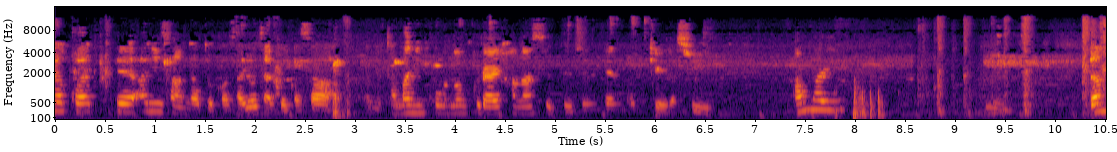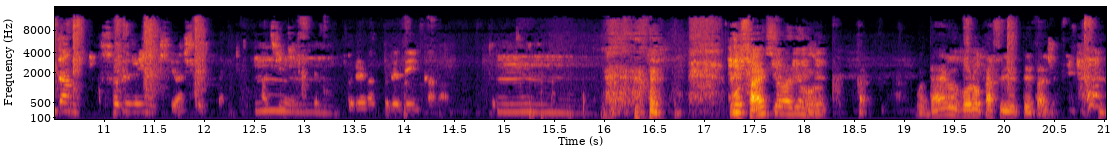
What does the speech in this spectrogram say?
はこうやってアニさんだとかさ、ヨウちゃんとかさ、たまにこのくらい話せて全然 OK だし、あんまり、うん、だんだんそれでいい気がしてきた。8人いてもそれがそれでいいかな。うん。もう最初はでも、もうだいぶボロカス言ってたじそれは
